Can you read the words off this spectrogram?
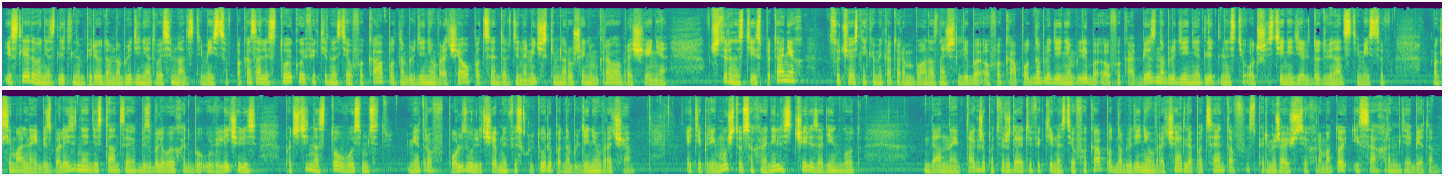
Исследования с длительным периодом наблюдения от 18 месяцев показали стойкую эффективность ЛФК под наблюдением врача у пациентов с динамическим нарушением кровообращения. В 14 испытаниях, с участниками которыми была назначена либо ЛФК под наблюдением, либо ЛФК без наблюдения длительностью от 6 недель до 12 месяцев, максимальная и безболезненная дистанция безболевой ходьбы увеличились почти на 180 метров в пользу лечебной физкультуры под наблюдением врача. Эти преимущества сохранились через один год. Данные также подтверждают эффективность ЛФК под наблюдением врача для пациентов с перемежающейся хромотой и сахарным диабетом.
